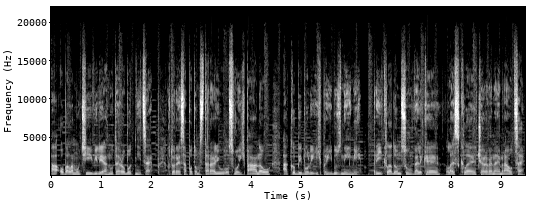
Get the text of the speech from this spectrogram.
a obalamutí vyliahnuté robotnice, ktoré sa potom starajú o svojich pánov, ako by boli ich príbuznými. Príkladom sú veľké, lesklé červené mravce,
